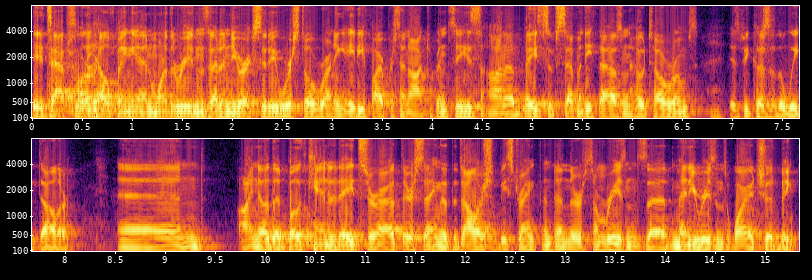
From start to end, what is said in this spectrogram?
it's absolutely helping, and one of the reasons that in New York City we're still running 85% occupancies on a base of 70,000 hotel rooms is because of the weak dollar. And I know that both candidates are out there saying that the dollar should be strengthened, and there are some reasons, that, many reasons why it should be.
